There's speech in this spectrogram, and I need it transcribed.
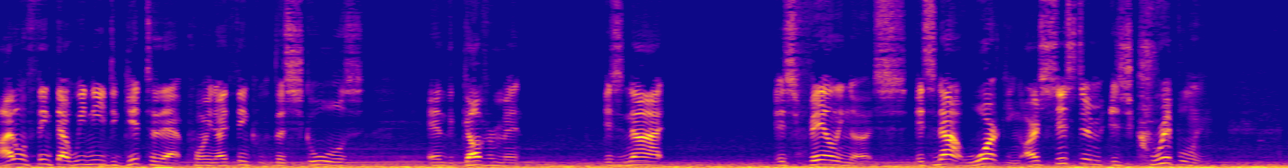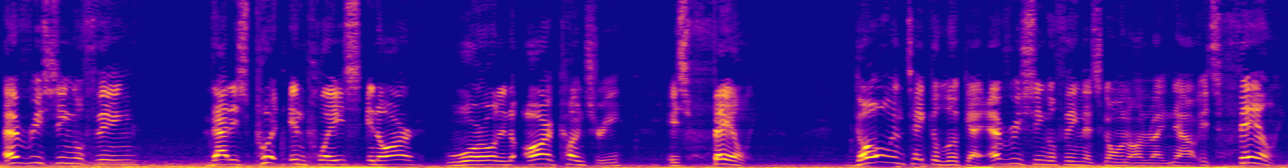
I don't think that we need to get to that point. I think the schools and the government is not is failing us. It's not working. Our system is crippling. Every single thing that is put in place in our world, in our country, is failing. Go and take a look at every single thing that's going on right now. It's failing.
